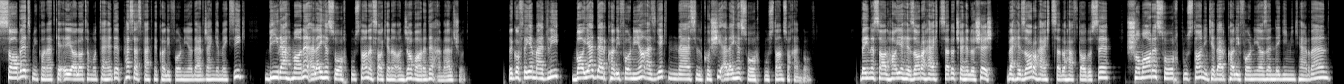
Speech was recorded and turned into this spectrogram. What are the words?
ثابت می کند که ایالات متحده پس از فتح کالیفرنیا در جنگ مکزیک بیرحمانه علیه سرخپوستان ساکن آنجا وارد عمل شد. به گفته مدلی باید در کالیفرنیا از یک نسل کشی علیه سرخپوستان سخن گفت. بین سالهای 1846 و 1873 شمار سرخپوستانی که در کالیفرنیا زندگی می کردند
